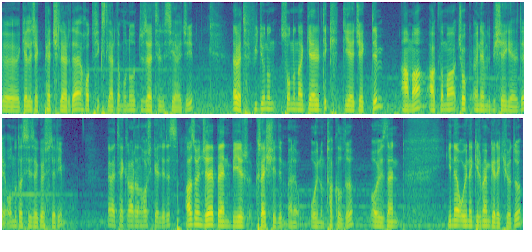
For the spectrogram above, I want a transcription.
e, gelecek patchlerde, hotfixlerde bunu düzeltilir CIG. Evet, videonun sonuna geldik diyecektim. Ama aklıma çok önemli bir şey geldi. Onu da size göstereyim. Evet, tekrardan hoş geldiniz. Az önce ben bir crash yedim. Yani oyunum takıldı. O yüzden yine oyuna girmem gerekiyordu.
